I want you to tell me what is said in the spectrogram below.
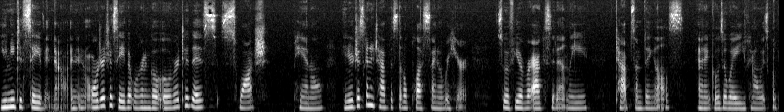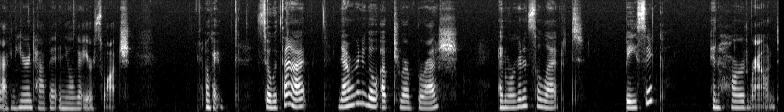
you need to save it now. And in order to save it, we're going to go over to this swatch panel, and you're just going to tap this little plus sign over here. So if you ever accidentally tap something else and it goes away, you can always go back in here and tap it, and you'll get your swatch. Okay, so with that, now we're going to go up to our brush and we're going to select basic and hard round.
